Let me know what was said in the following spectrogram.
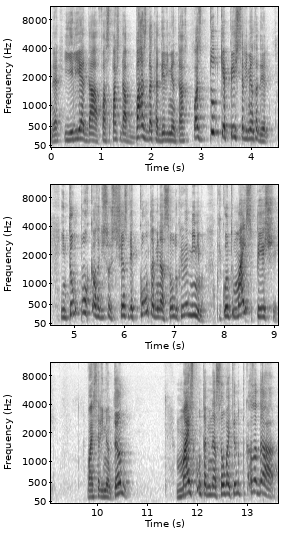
né? E ele é da, faz parte da base da cadeia alimentar. Quase tudo que é peixe se alimenta dele. Então, por causa disso, a chance de contaminação do crio é mínima. Porque quanto mais peixe vai se alimentando, mais contaminação vai tendo por causa da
